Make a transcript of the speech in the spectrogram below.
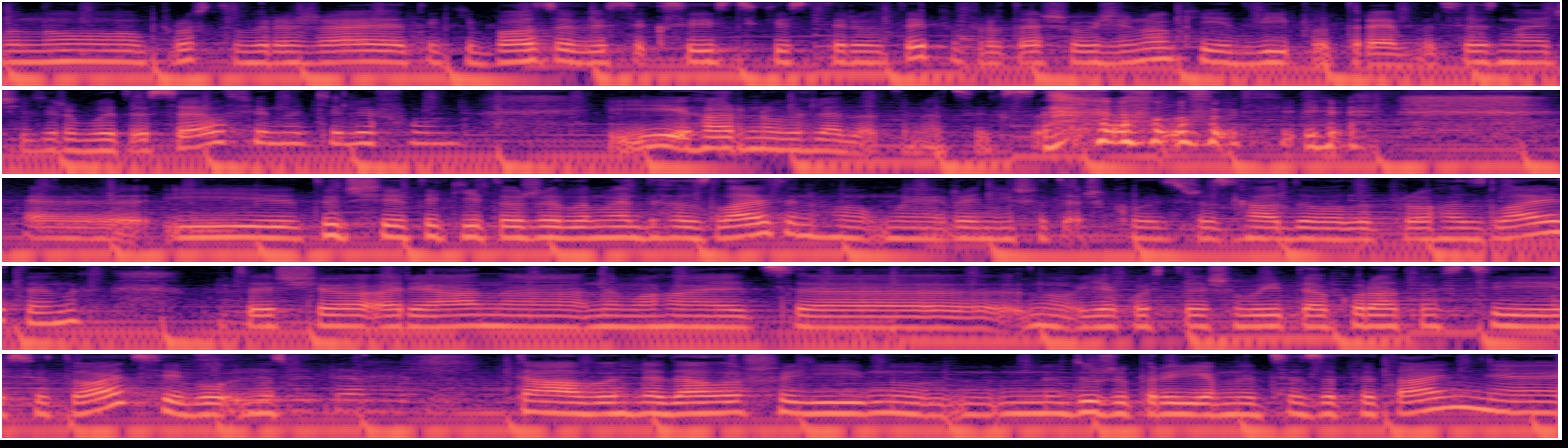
воно просто виражає такі базові сексистські стереотипи про те, що у жінок є дві потреби. Це значить робити селфі на телефон і гарно виглядати на цих селфі. Е, і тут ще є такий теж елемент газлайтингу. Ми раніше теж колись вже згадували про газлайтинг, те, що Аріана намагається ну, якось теж вийти акуратно з цієї ситуації, бо нас- та виглядало, що їй ну не дуже приємне це запитання,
